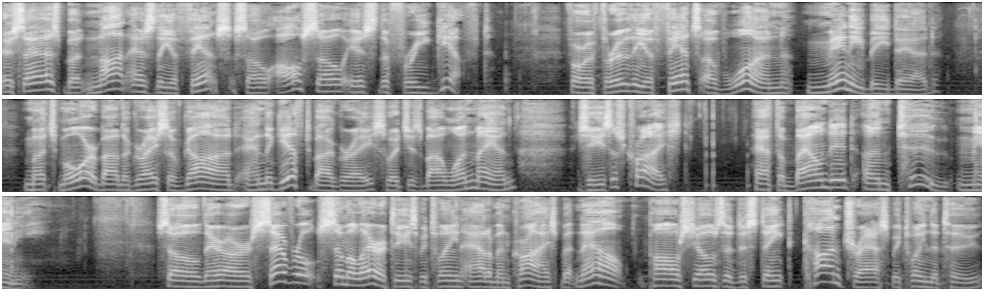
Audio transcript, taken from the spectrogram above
It says, "But not as the offense, so also is the free gift." For if through the offense of one many be dead, much more by the grace of God and the gift by grace, which is by one man, Jesus Christ, hath abounded unto many. So there are several similarities between Adam and Christ, but now Paul shows a distinct contrast between the two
